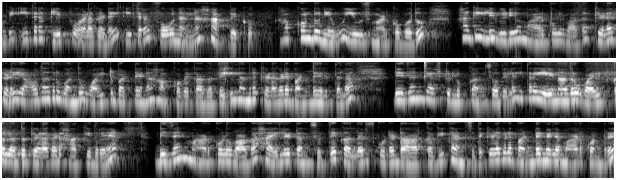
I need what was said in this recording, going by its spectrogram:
ನೋಡಿ, ಈ ಥರ ಕ್ಲಿಪ್ ಒಳಗಡೆ ಈ ಥರ ಫೋನನ್ನು ಹಾಕಬೇಕು. ಹಾಕ್ಕೊಂಡು ನೀವು ಯೂಸ್ ಮಾಡ್ಕೋಬೋದು. ಹಾಗೆ ಇಲ್ಲಿ ವಿಡಿಯೋ ಮಾಡ್ಕೊಳ್ಳುವಾಗ ಕೆಳಗಡೆ ಯಾವುದಾದ್ರೂ ಒಂದು ವೈಟ್ ಬಟ್ಟೆನ ಹಾಕ್ಕೋಬೇಕಾಗತ್ತೆ. ಇಲ್ಲಾಂದರೆ ಕೆಳಗಡೆ ಬಂಡೆ ಇರುತ್ತಲ್ಲ ಡಿಸೈನ್ಗೆ ಅಷ್ಟು ಲುಕ್ ಅನಿಸೋದಿಲ್ಲ. ಈ ಥರ ಏನಾದರೂ ವೈಟ್ ಕಲರ್ದು ಕೆಳಗಡೆ ಹಾಕಿದರೆ ಡಿಸೈನ್ ಮಾಡ್ಕೊಳ್ಳುವಾಗ ಹೈಲೈಟ್ ಅನಿಸುತ್ತೆ, ಕಲರ್ಸ್ ಕೂಡ ಡಾರ್ಕಾಗಿ ಕಾಣಿಸುತ್ತೆ. ಕೆಳಗಡೆ ಬಂಡೆ ಮೇಲೆ ಮಾಡಿಕೊಂಡ್ರೆ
